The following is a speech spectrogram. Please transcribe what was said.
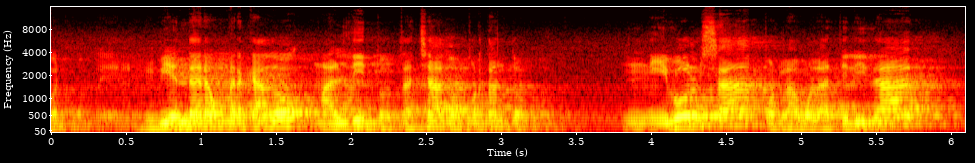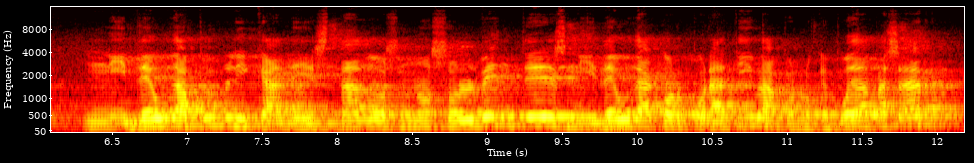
bueno, vivienda era un mercado maldito, tachado. Por tanto, ni bolsa por la volatilidad, ni deuda pública de estados no solventes, ni deuda corporativa por lo que pueda pasar.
